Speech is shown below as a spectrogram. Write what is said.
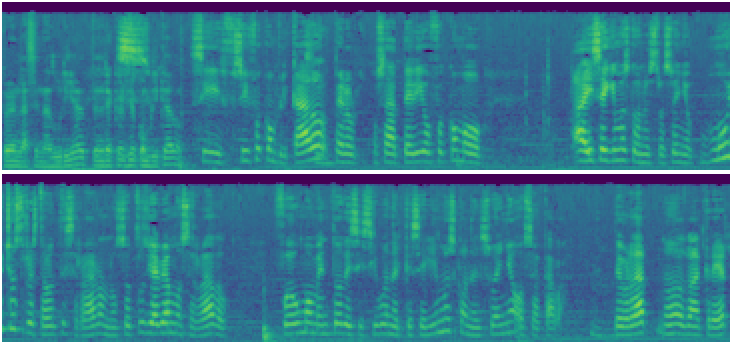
Pero en la cenaduría tendría que haber sido complicado. Sí, sí fue complicado, pero, o sea, te digo, fue como, ahí seguimos con nuestro sueño. Muchos restaurantes cerraron, nosotros ya habíamos cerrado. Fue un momento decisivo en el que seguimos con el sueño o se acaba. De verdad, no nos van a creer.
